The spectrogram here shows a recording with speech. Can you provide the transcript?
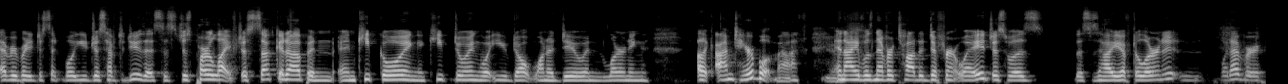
everybody just said, "Well, you just have to do this. It's just part of life. Just suck it up and and keep going and keep doing what you don't want to do and learning." Like I'm terrible at math, yes. and I was never taught a different way. It just was this is how you have to learn it and whatever.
